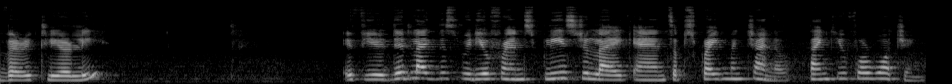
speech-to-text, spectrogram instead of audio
very clearly. If you did like this video friends, please do like and subscribe my channel. Thank you for watching.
